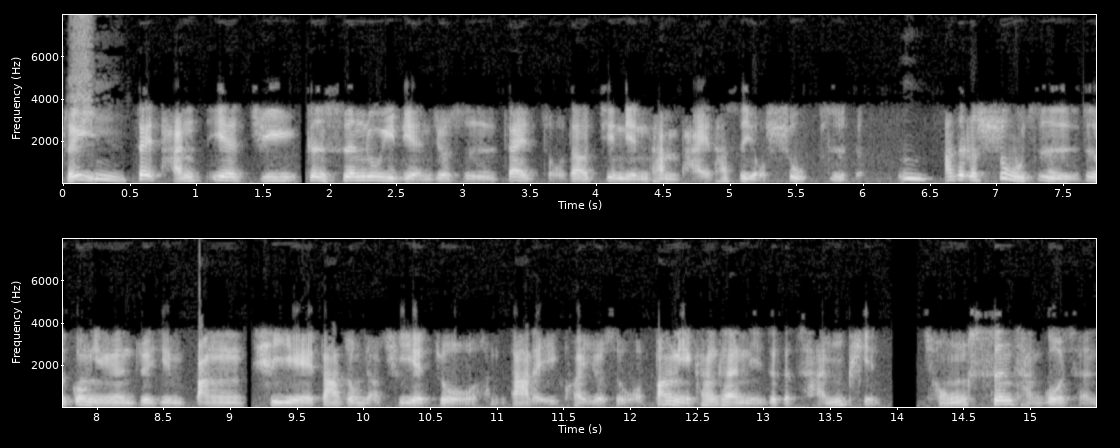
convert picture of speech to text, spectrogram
所以在谈 ESG 更深入一点，就是在走到近零碳排，它是有数字的。嗯，它这个数字是工研院最近帮企业、大中小企业做很大的一块，就是我帮你看看你这个产品从生产过程，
